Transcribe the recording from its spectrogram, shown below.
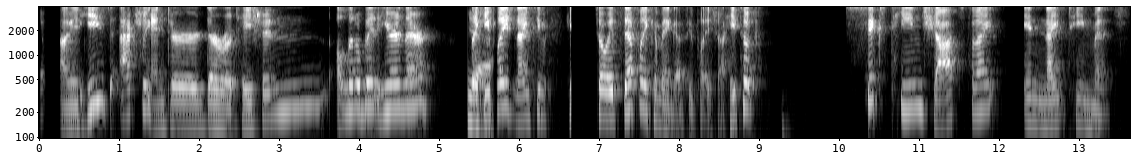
Yep. I mean, he's actually entered their rotation a little bit here and there. Yeah. Like he played 19. He, so it's definitely Kuminga if he plays shot. He took 16 shots tonight in 19 minutes.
